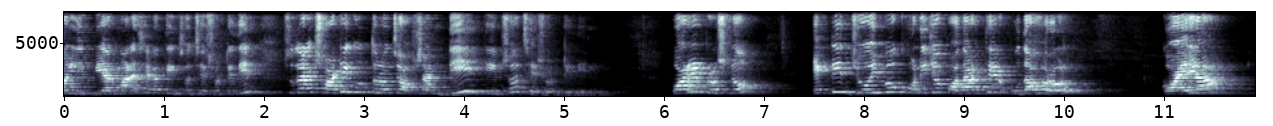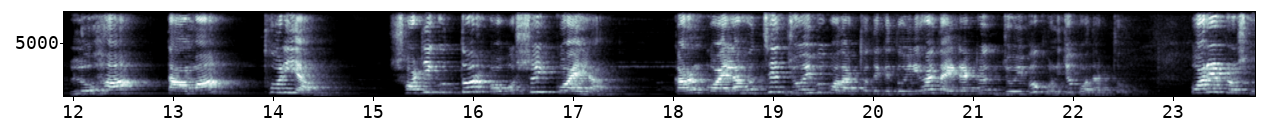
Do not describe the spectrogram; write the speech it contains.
বা লিপিয়ার মানে সেটা তিনশো ছেষট্টি দিন। সুতরাং সঠিক উত্তর হচ্ছে অপশান ডি, তিনশো ছেষট্টি দিন। পরের প্রশ্ন, একটি জৈব খনিজ পদার্থের উদাহরণ, কয়লা, লোহা, তামা, থোরিয়াম। সঠিক উত্তর অবশ্যই কয়লা, কারণ কয়লা হচ্ছে জৈব পদার্থ থেকে তৈরি হয়, তাই এটা একটা জৈব খনিজ পদার্থ। পরের প্রশ্ন,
